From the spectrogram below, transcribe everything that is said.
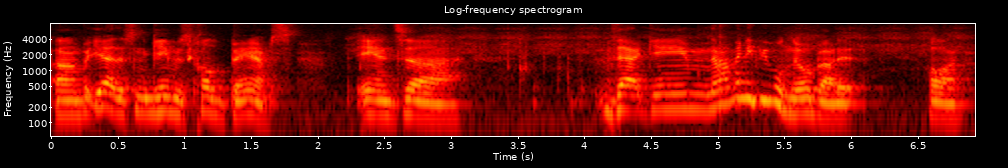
Um, but yeah, this game is called Bamse, and uh, that game, not many people know about it. Hold on.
